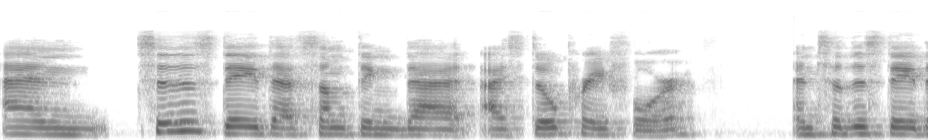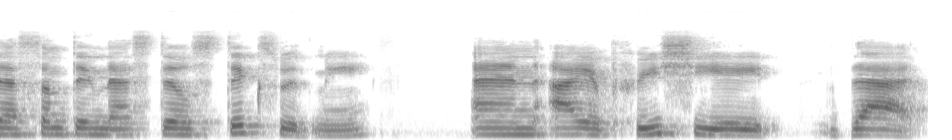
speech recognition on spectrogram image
And to this day, that's something that I still pray for. And to this day, that's something that still sticks with me. And I appreciate that,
